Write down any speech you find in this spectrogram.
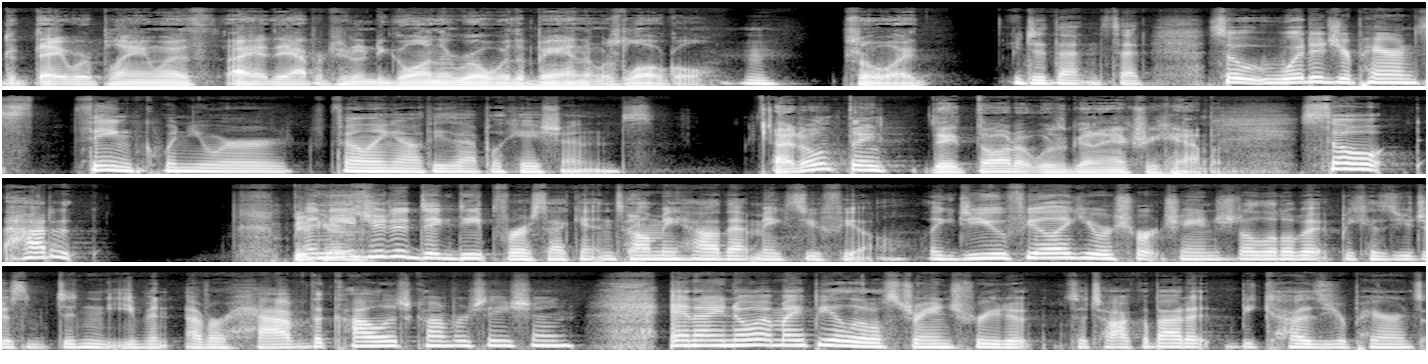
that they were playing with. I had the opportunity to go on the road with a band that was local. Mm-hmm. So I You did that instead. So, what did your parents think when you were filling out these applications? I don't think they thought it was going to actually happen. So, how did Because I need you to dig deep for a second and tell me how that makes you feel? Like, do you feel like you were shortchanged a little bit because you just didn't even ever have the college conversation? And I know it might be a little strange for you to, to talk about it because your parents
